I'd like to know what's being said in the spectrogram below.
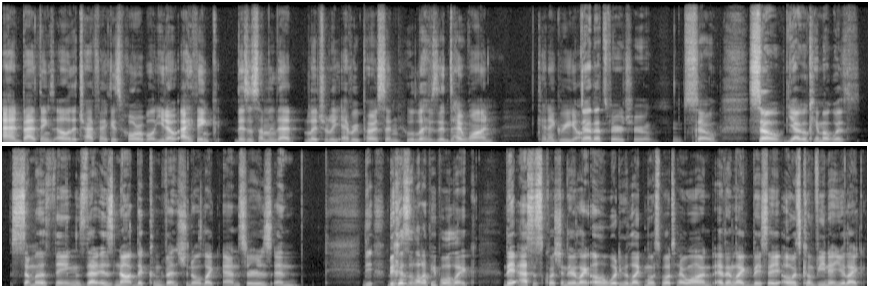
And bad things, oh, the traffic is horrible. You know, I think this is something that literally every person who lives in Taiwan can agree on. Yeah, that's very true. So, so Yago came up with some of the things that is not the conventional like answers, and the, because a lot of people like they ask this question, they're like, "Oh, what do you like most about Taiwan?" And then like they say, "Oh, it's convenient." You're like,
